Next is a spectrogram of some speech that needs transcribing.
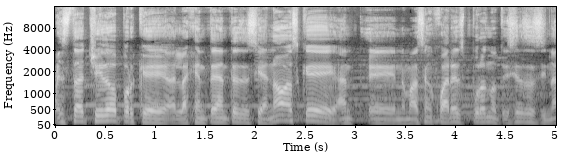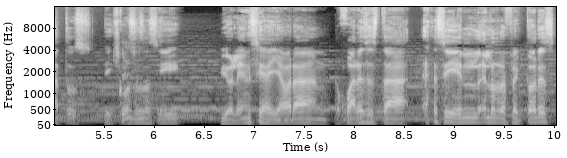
Está chido porque la gente antes decía, no, es que eh, nomás en Juárez puras noticias de asesinatos y cosas así, violencia, y ahora Juárez está así en, en los reflectores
